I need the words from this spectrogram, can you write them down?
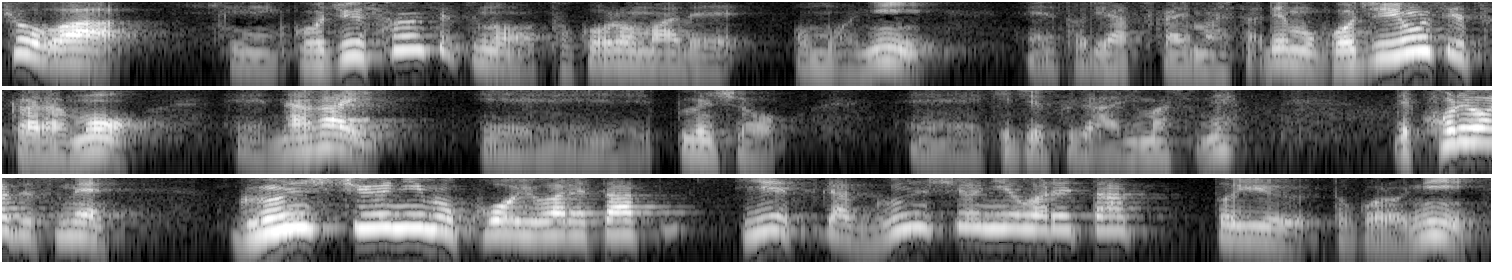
今日は53節のところまで主に取り扱いました。でも54節からも長い文章記述がありますね。でこれはですね群衆にもこう言われたイエスが群衆に言われたというところに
